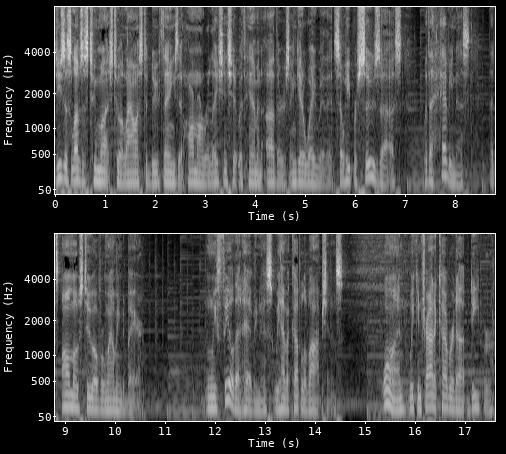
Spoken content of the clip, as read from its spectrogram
Jesus loves us too much to allow us to do things that harm our relationship with Him and others and get away with it, so He pursues us with a heaviness that's almost too overwhelming to bear. When we feel that heaviness, we have a couple of options. One, we can try to cover it up deeper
